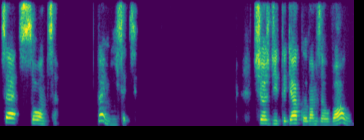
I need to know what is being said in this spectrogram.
Це сонце та місяць. Що ж, діти, дякую вам за увагу.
